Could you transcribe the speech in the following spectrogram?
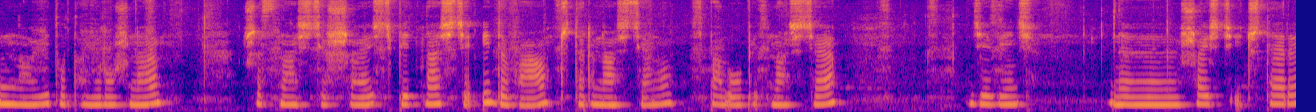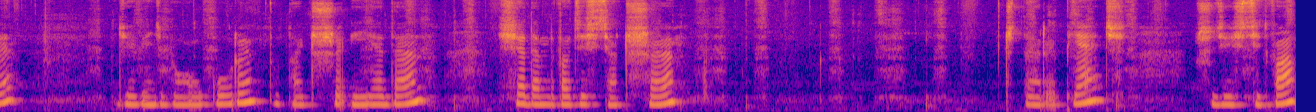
No i tutaj różne 16, 6, 15 i 2, 14, no spadło 15, 9, 6 i 4, 9 było u góry, tutaj 3 i 1, 7, 23, 4, 5, 32,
